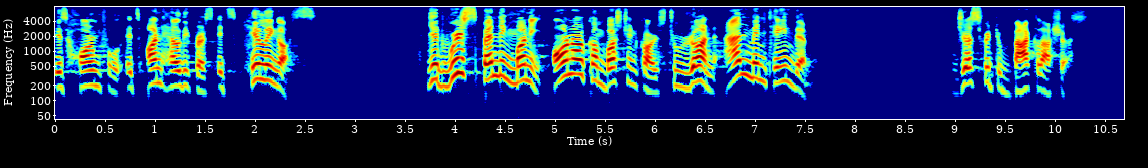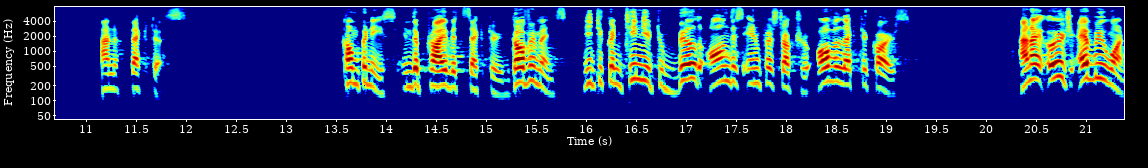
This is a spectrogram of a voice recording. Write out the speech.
is harmful, it's unhealthy for us, it's killing us. Yet we're spending money on our combustion cars to run and maintain them just for it to backlash us and affect us. Companies in the private sector, governments need to continue to build on this infrastructure of electric cars. And I urge everyone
